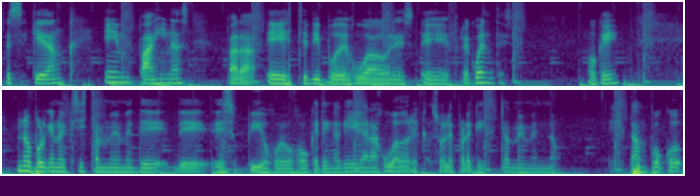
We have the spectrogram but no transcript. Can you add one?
pues se quedan en páginas para este tipo de jugadores eh, frecuentes. ¿Ok? No porque no existan memes de, de esos videojuegos o que tenga que llegar a jugadores casuales para que existan memes, no que tampoco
